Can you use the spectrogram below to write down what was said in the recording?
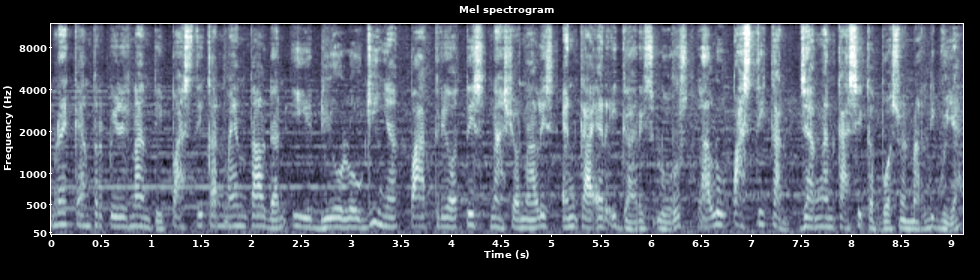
Mereka yang terpilih nanti pastikan mental dan ideologinya patriotis, nasionalis, NKRI garis lurus lalu pastikan jangan kasih ke Bosman Mardigu ya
